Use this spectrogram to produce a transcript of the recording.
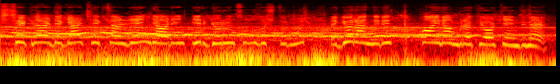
Çiçekler de gerçekten rengarenk bir görüntü oluşturmuş ve görenleri hayran bırakıyor kendine.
